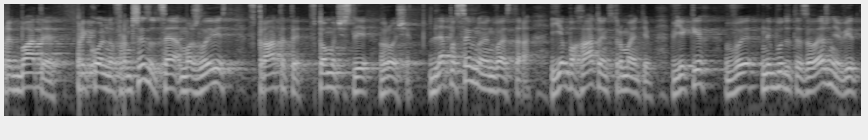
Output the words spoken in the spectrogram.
Придбати прикольну франшизу це можливість втратити в тому числі гроші. Для пасивного інвестора є багато інструментів, в яких ви не будете залежні від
